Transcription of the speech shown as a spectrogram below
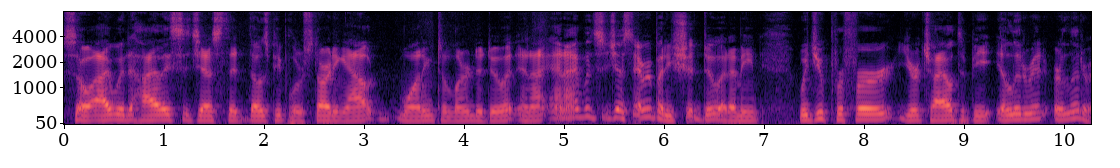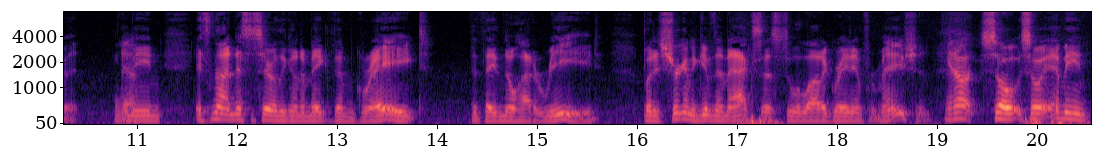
So I would highly suggest that those people who are starting out wanting to learn to do it, and I and I would suggest everybody should do it. I mean, would you prefer your child to be illiterate or literate? Yeah. I mean, it's not necessarily going to make them great that they know how to read, but it's sure going to give them access to a lot of great information. You know? So, so I mean,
